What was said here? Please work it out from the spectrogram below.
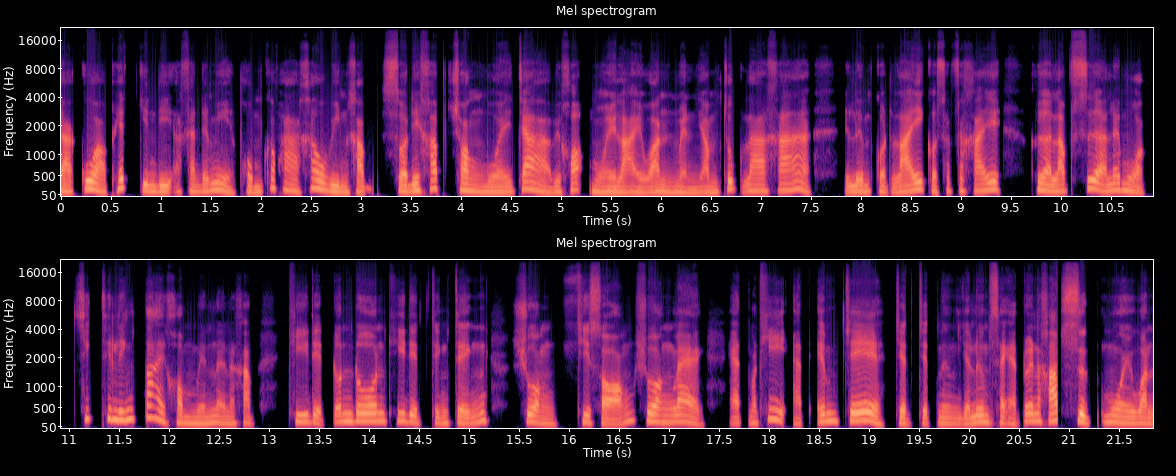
จากกัวเพชรยินดีอะคาเดมี่ผมก็พาเข้าวินครับ สวัสดีครับช่องมวยจ้า วิเคราะห์มวยรายวันแม่นยำทุกราคาอย่าลืมกดไลค์กด Subscribe พื่อรับเสื้อและหมวกคลิกที่ลิงก์ใต้คอมเมนต์เลยนะครับ ทีเด็ดโดนๆ ทีเด็ดเจ๋งๆ ช่วงที่ 2 ช่วงแรก แอดมาที่แอด @mj 771อย่าลืมใส่แอดด้วยนะครับ ศึกมวยวัน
